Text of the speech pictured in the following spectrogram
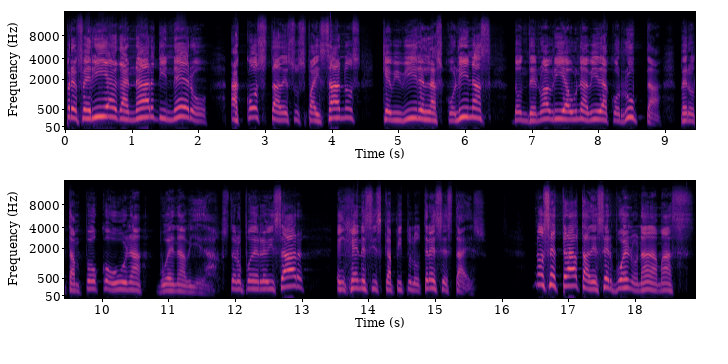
Prefería ganar dinero a costa de sus paisanos que vivir en las colinas donde no habría una vida corrupta, pero tampoco una buena vida. Usted lo puede revisar en Génesis capítulo 3 está eso. No se trata de ser bueno nada más.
